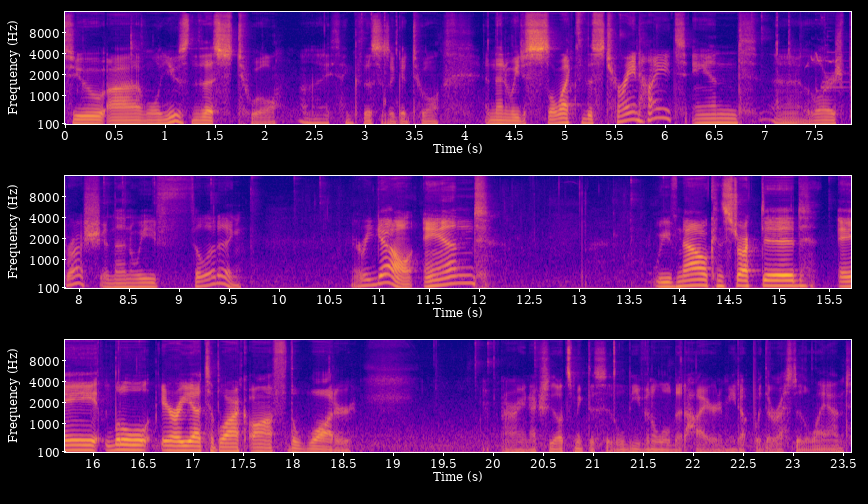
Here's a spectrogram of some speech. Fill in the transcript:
to, uh, we'll use this tool. I think this is a good tool. And then we just select this terrain height and uh, large brush, and then we fill it in. There we go. And we've now constructed a little area to block off the water. Alright, actually, let's make this even a little bit higher to meet up with the rest of the land.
